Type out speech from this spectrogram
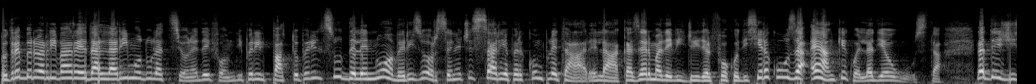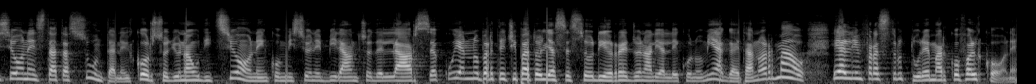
Potrebbero arrivare dalla rimodulazione dei fondi per il Patto per il Sud le nuove risorse necessarie per completare la caserma dei Vigili del Fuoco di Siracusa e anche quella di Augusta. La decisione è stata assunta nel corso di un'audizione in Commissione Bilancio dell'Ars a cui hanno partecipato gli assessori regionali all'economia Gaetano Armao e alle infrastrutture Marco Falcone,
